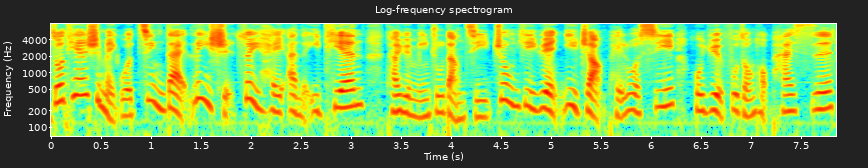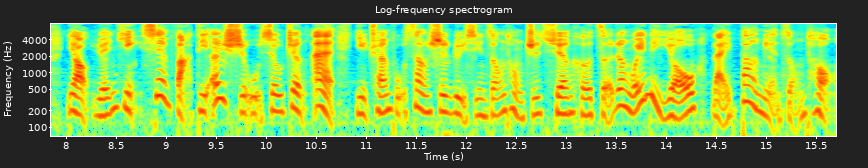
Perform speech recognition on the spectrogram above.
昨天是美国近代历史最黑暗的一天。他与民主党籍众议院议长裴洛西呼吁副总统派斯要援引宪法第二十五修正案，以川普丧失履行总统职权和责任为理由来罢免总统。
